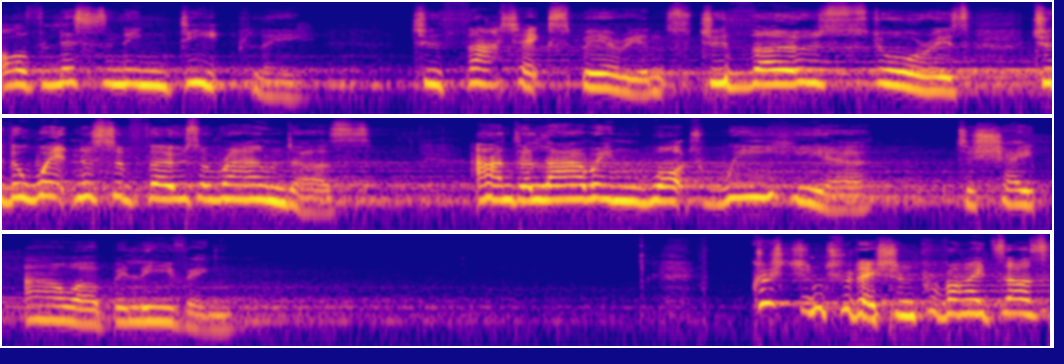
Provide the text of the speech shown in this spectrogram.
of listening deeply to that experience, to those stories, to the witness of those around us, and allowing what we hear to shape our believing. Christian tradition provides us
